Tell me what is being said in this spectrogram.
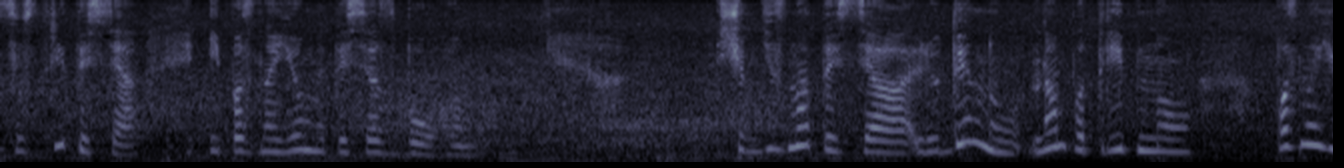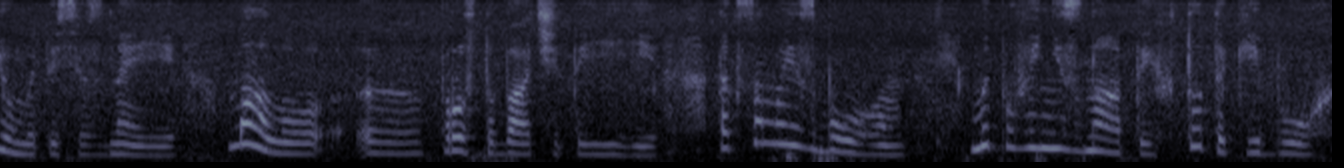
зустрітися і познайомитися з Богом. Щоб дізнатися людину, нам потрібно познайомитися з нею. Мало е, просто бачити її. Так само і з Богом. Ми повинні знати, хто такий Бог,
